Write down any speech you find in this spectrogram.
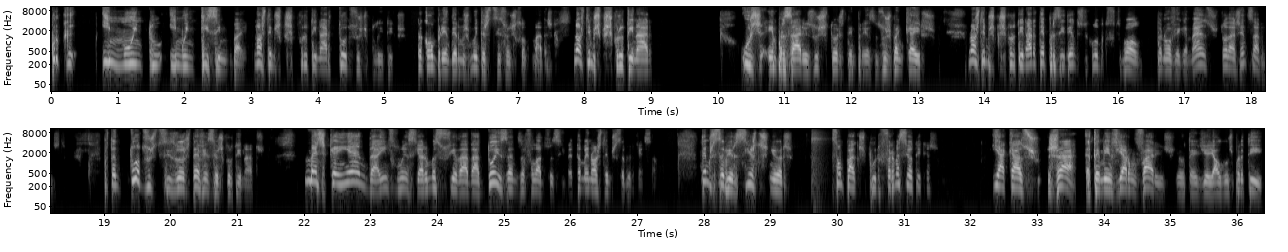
Porque, e muito, e muitíssimo bem, nós temos que escrutinar todos os políticos para compreendermos muitas decisões que são tomadas. Nós temos que escrutinar os empresários, os gestores de empresas, os banqueiros. Nós temos que escrutinar até presidentes de clube de futebol, para não haver gamanços, toda a gente sabe isto. Portanto, todos os decisores devem ser escrutinados. Mas quem anda a influenciar uma sociedade há dois anos a falar de vacina, também nós temos que saber quem são. Temos de saber se estes senhores são pagos por farmacêuticas. E há casos, já, até me enviaram vários, eu até enviei alguns para ti,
